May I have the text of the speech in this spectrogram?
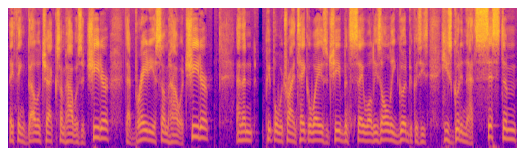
They think Belichick somehow was a cheater, that Brady is somehow a cheater. And then people would try and take away his achievements and say, well, he's only good because he's he's good in that system.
